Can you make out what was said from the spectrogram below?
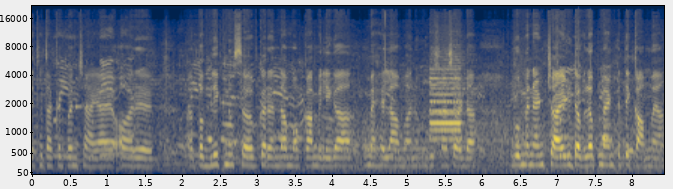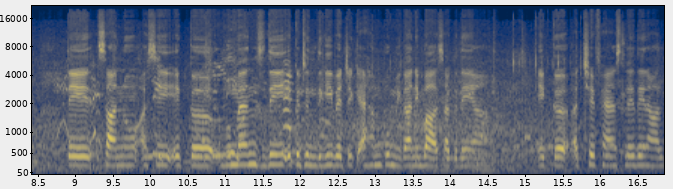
ਇੱਥੋਂ ਤੱਕ ਪਹੁੰਚਾਇਆ ਹੈ ਔਰ ਪਬਲਿਕ ਨੂੰ ਸਰਵ ਕਰਨ ਦਾ ਮੌਕਾ ਮਿਲੇਗਾ ਮਹਿਲਾਵਾਂ ਨੂੰ, ਜਿਸ ਤਰ੍ਹਾਂ ਸਾਡਾ ਔਮਨ ਐਂਡ ਚਾਈਲਡ ਡਿਵੈਲਪਮੈਂਟ ਤੇ ਕੰਮ ਆ। ਤੇ ਸਾਨੂੰ ਅਸੀਂ ਇੱਕ ਔਮਨਸ ਦੀ ਇੱਕ ਜ਼ਿੰਦਗੀ ਵਿੱਚ ਇੱਕ ਅਹਿਮ ਭੂਮਿਕਾ ਨਿਭਾ ਸਕਦੇ ਹਾਂ ਇੱਕ ਅੱਛੇ ਫੈਸਲੇ ਦੇ ਨਾਲ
